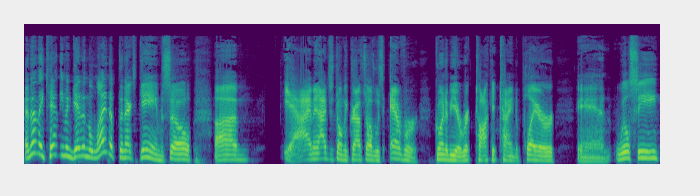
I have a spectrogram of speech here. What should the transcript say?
And then they can't even get in the lineup the next game. So, um, yeah, I mean, I just don't think Kravtsov was ever going to be a Rick Tocchet kind of player and we'll see.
